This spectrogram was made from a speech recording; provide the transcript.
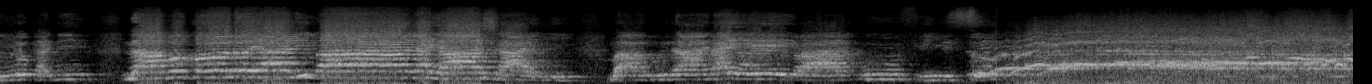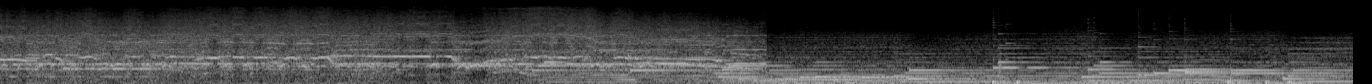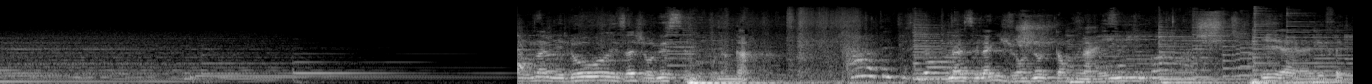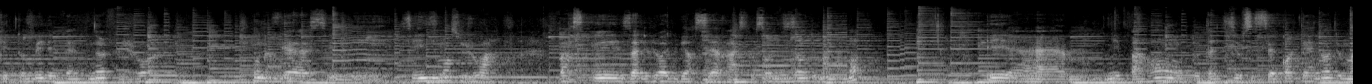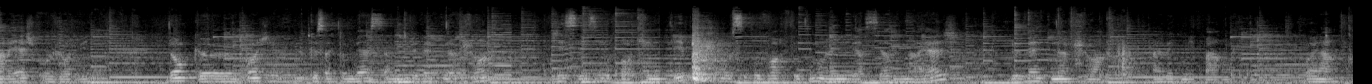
Boyokani na mokolo ya libala ya Shani, banguna na ye bakufi miso. na lelo eza journée esengo na nga nazelaki journée otombo na ye et euh, le fait que tombe le 29 juin mpo na nga c'est une immense joie parce que c'est l'anniversaire anniversaire à 70 ans de ma maman et euh, mes parents ont totalisé aussi 51 ans de mariage aujourd'hui donc euh, quand j'ai vu que ça tombait un samedi le 29 juin j'ai saisi l'opportunité pour aussi pouvoir fêter mon anniversaire de mariage le 29 juin avec mes parents. Voilà,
